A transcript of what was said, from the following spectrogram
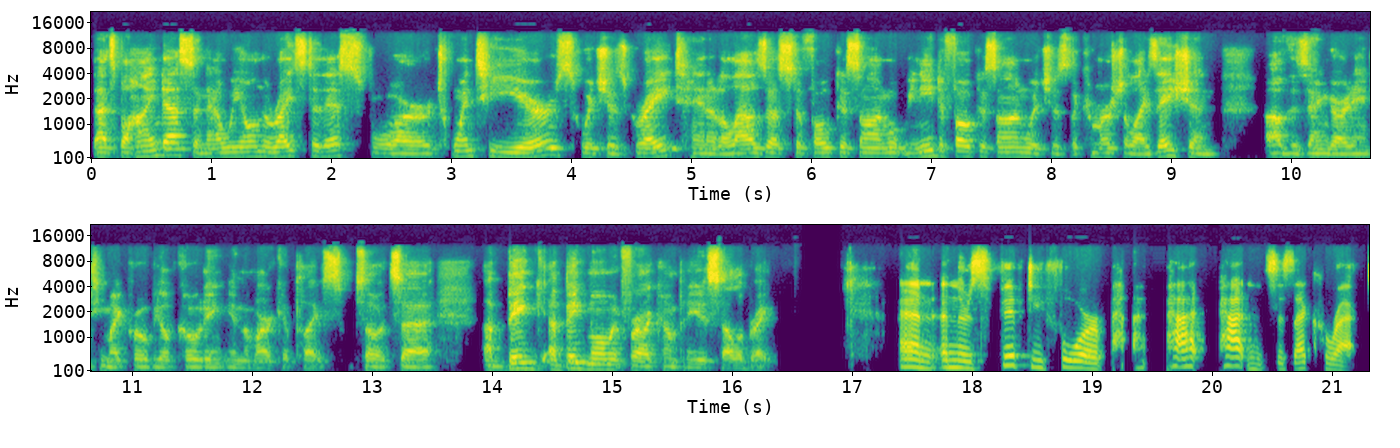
that's behind us. And now we own the rights to this for 20 years, which is great. And it allows us to focus on what we need to focus on, which is the commercialization of the Zenguard antimicrobial coating in the marketplace. So it's a, a big, a big moment for our company to celebrate. And, and there's 54 pat- patents, is that correct?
